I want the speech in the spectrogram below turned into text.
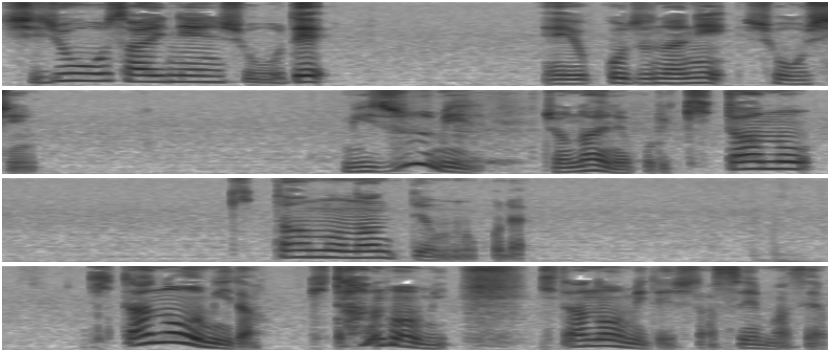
史上最年少で、えー、横綱に昇進。湖じゃないね、これ北の北のなんて読むのこれ。北の海だ。北の海。北の海でした。すいません。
